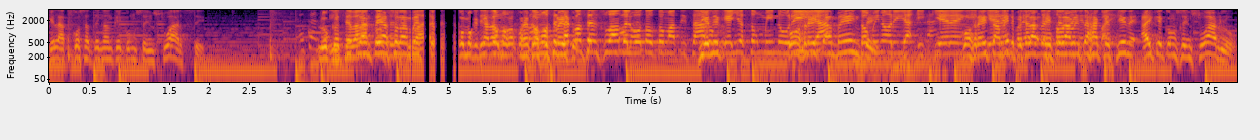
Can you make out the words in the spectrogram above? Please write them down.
Que las cosas tengan que consensuarse. Lo que se plantea solamente como que cada uno va a coger Como se está consensuando el voto automatizado, que ellos son minoría, son minoría y quieren... Correctamente, pero esa, es la ventaja que tiene, hay que consensuarlo.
